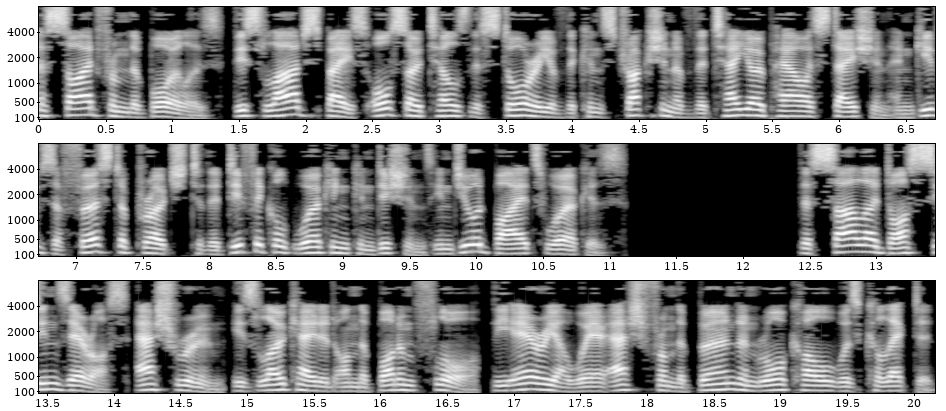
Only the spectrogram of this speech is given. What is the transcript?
Aside from the boilers, this large space also tells the story of the construction of the Tejo power station and gives a first approach to the difficult working conditions endured by its workers. The Sala dos Cinzeiros ash room is located on the bottom floor, the area where ash from the burned and raw coal was collected.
